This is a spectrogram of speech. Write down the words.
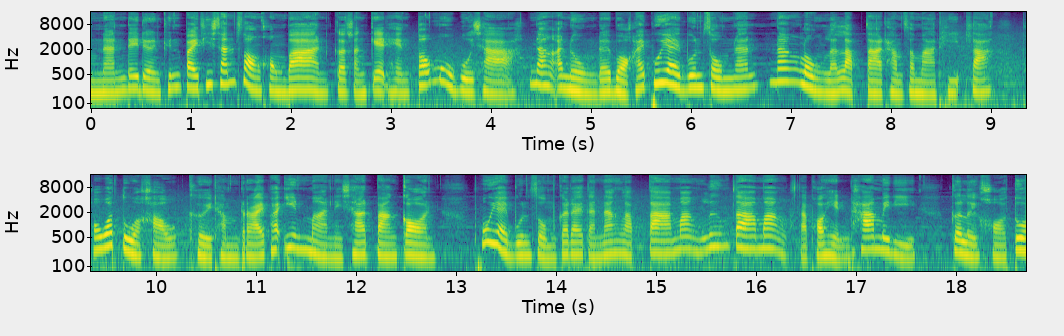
มนั้นได้เดินขึ้นไปที่ชั้นสองของบ้าน ก็สังเกตเห็นโต๊ะหมู่บูชา นางอนงได้บอกให้ผู้ใหญ่บุญสมนั้นนั่งลงและหลับตาทำสมาธิซะ เพราะว่าตัวเขาเคยทำร้ายพระอินทร์มาในชาติปางก่อนผู้ใหญ่บุญสมก็ได้แต่นั่งหลับตามั่งลืมตามั่ง แต่พอเห็นท่าไม่ดี ก็เลยขอตัว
